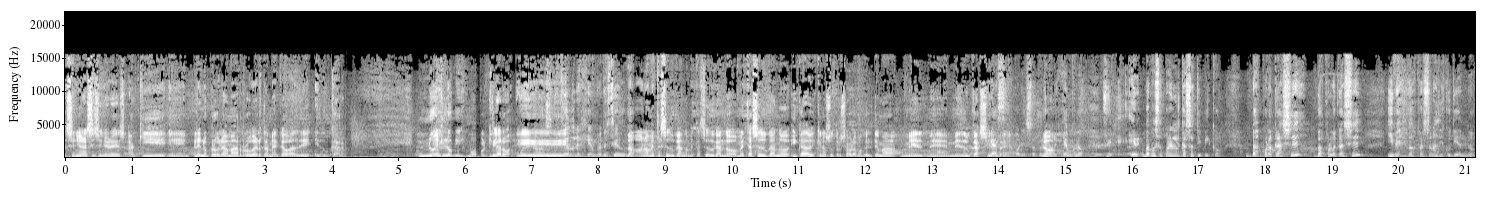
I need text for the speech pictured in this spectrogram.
Señoras y señores, aquí en pleno programa, Roberta me acaba de educar. No es lo mismo, porque claro... eh, estoy un ejemplo, te estoy educando. No, no, me estás educando, me estás educando, me estás educando y cada vez que nosotros hablamos del tema me, me, educas siempre. Gracias por eso, pero por ejemplo, eh, vamos a poner el caso típico. Vas por la calle, vas por la calle y ves dos personas discutiendo.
